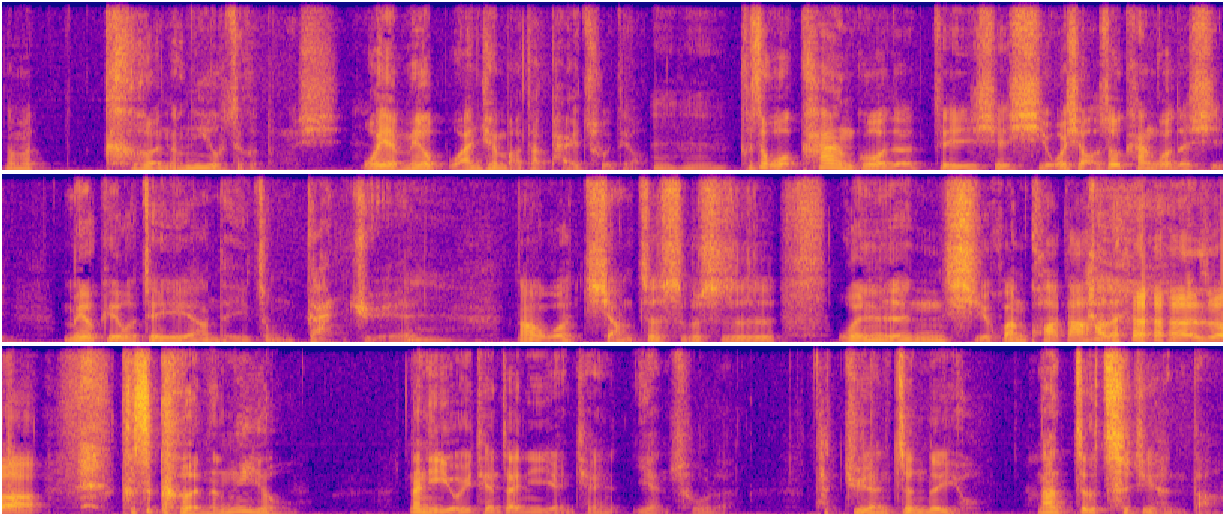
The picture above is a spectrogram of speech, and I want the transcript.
那么可能有这个东西。我也没有完全把它排除掉。嗯哼。可是我看过的这一些戏，我小时候看过的戏。没有给我这样的一种感觉，嗯、那我想这是不是文人喜欢夸大了，是吧？可是可能有，那你有一天在你眼前演出了，他居然真的有，那这个刺激很大，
